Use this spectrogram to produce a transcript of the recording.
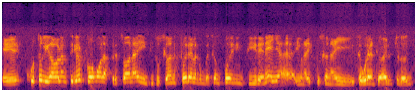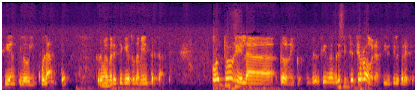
eh, justo ligado a lo anterior, cómo las personas e instituciones fuera de la Convención pueden incidir en ella. Hay una discusión ahí, seguramente va a haber entre lo incidente y lo vinculante, pero me parece que eso también es interesante. Otro, eh, la, perdón, si me parece, cierro ahora, si, si les parece.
